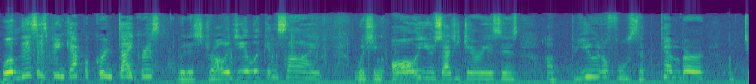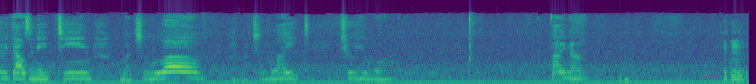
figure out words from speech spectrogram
Well, this has been Capricorn Tigress with Astrology a Look Inside. Wishing all you Sagittariuses a beautiful September of 2018. Much love and much light to you all. Bye now.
